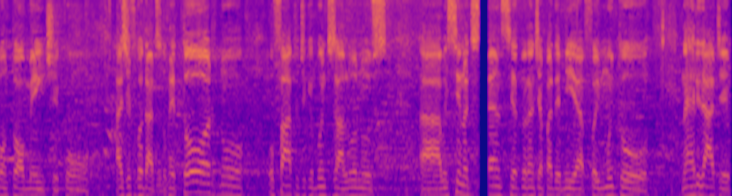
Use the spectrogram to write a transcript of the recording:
pontualmente com as dificuldades do retorno, o fato de que muitos alunos, ah, o ensino à distância durante a pandemia foi muito, na realidade,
